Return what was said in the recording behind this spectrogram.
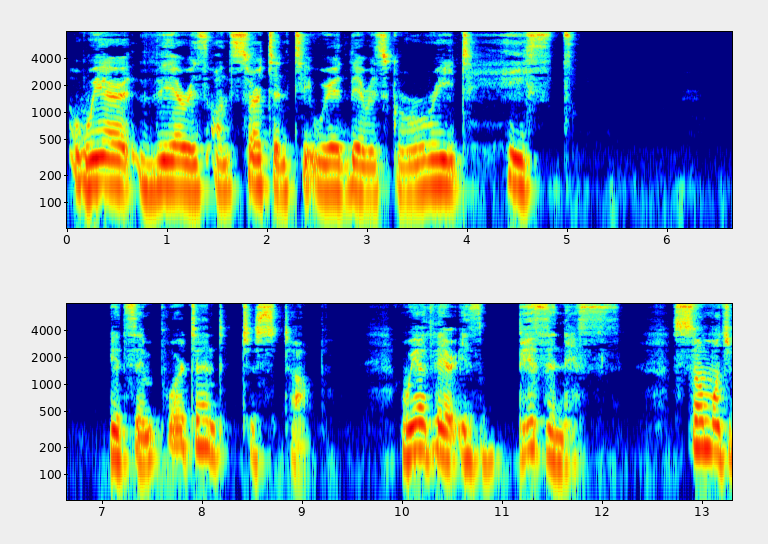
where there is uncertainty, where there is great haste, it's important to stop. Where there is busyness, so much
